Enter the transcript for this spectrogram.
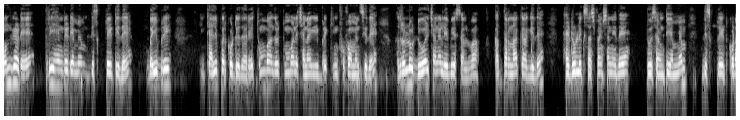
ಮುಂದ್ಗಡೆ three hundred M M disc plate ಇದೆ. ಬೈಬ್ರಿ ಕ್ಯಾಲಿಪರ್ ಕೊಟ್ಟಿದ್ದಾರೆ. ತುಂಬಾ ಅಂದ್ರೆ ತುಂಬಾನೇ ಚೆನ್ನಾಗಿ ಬ್ರೇಕಿಂಗ್ ಪರ್ಫಾರ್ಮೆನ್ಸ್ ಇದೆ. ಅದರಲ್ಲೂ dual channel A B S ಅಲ್ವಾ? ಖತರ್ನಾಕ್ ಆಗಿದೆ. ಹೈಡ್ರೋಲಿಕ್ ಸಸ್ಪೆನ್ಷನ್ ಇದೆ. Two seventy M M disc plate ಕೂಡ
